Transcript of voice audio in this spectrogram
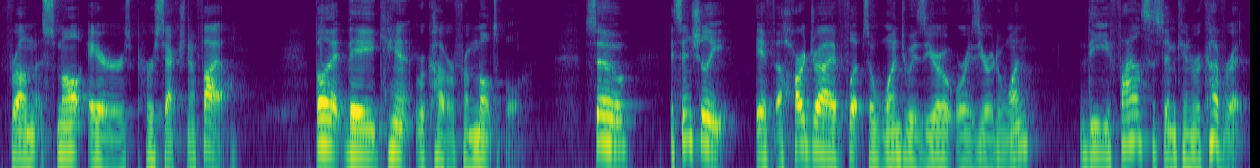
from small errors per section of file, but they can't recover from multiple. So essentially, if a hard drive flips a 1 to a 0 or a 0 to 1, the file system can recover it,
